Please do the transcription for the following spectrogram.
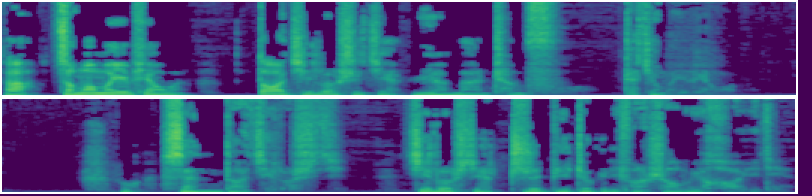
啊！怎么没有骗我们？到极乐世界圆满成佛，这就没有骗我们。说生到极乐世界，极乐世界只比这个地方稍微好一点，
